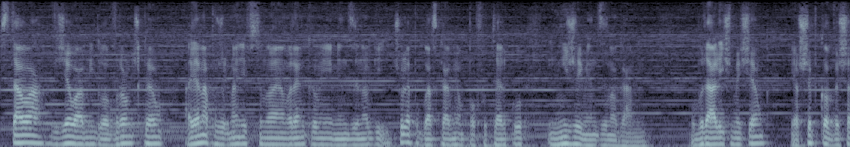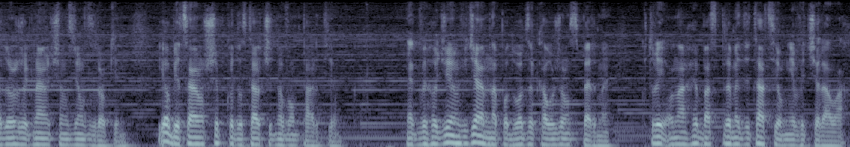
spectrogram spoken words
Wstała, wzięła mi go w rączkę, a ja na pożegnanie wsunąłem rękę jej między nogi i czule pogłaskałem ją po futerku i niżej między nogami. Ubraliśmy się, ja szybko wyszedłem, żegnając się z nią wzrokiem i obiecałem szybko dostarczyć nową partię. Jak wychodziłem, widziałem na podłodze kałużę spermy, której ona chyba z premedytacją nie wycierała.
